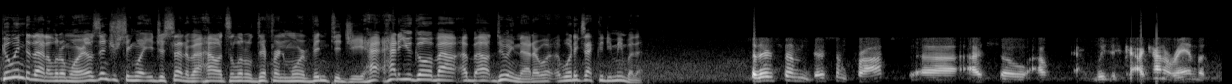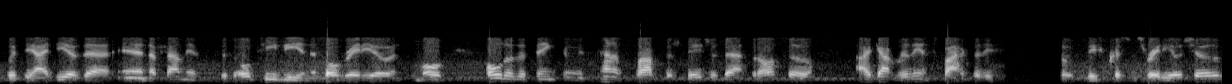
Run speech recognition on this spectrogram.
Go into that a little more. It was interesting what you just said about how it's a little different, more vintagey. How, how do you go about about doing that, or what, what exactly do you mean by that? So there's some there's some props uh, I so I, we just I kind of ran with with the idea of that, and I found this this old TV and this old radio and some old old other things, and we kind of propped the stage with that. But also, I got really inspired by these these Christmas radio shows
